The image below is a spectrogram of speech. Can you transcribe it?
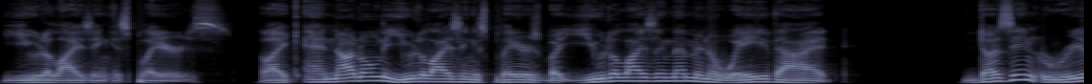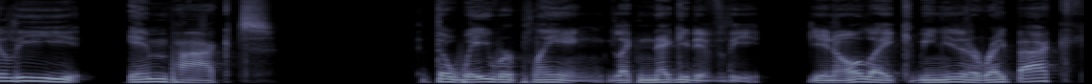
utilizing his players. Like, and not only utilizing his players, but utilizing them in a way that doesn't really impact the way we're playing, like negatively. You know, like we needed a right back.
